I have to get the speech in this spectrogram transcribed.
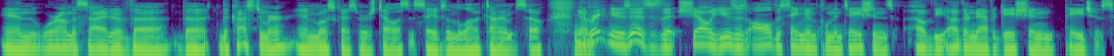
and we're on the side of the, the the customer and most customers tell us it saves them a lot of time so yeah. the great news is is that shell uses all the same implementations of the other navigation pages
